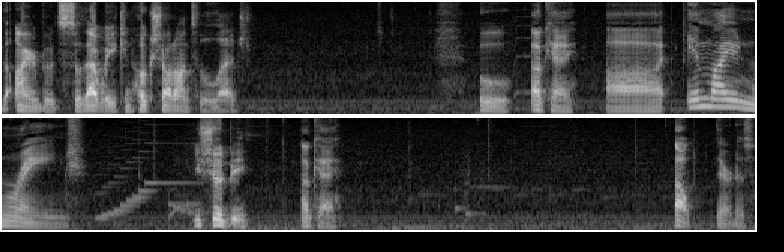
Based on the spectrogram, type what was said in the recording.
the iron boots, so that way you can hook shot onto the ledge. Ooh, okay. Uh, am I in range? You should be. Okay. Oh, there it is.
